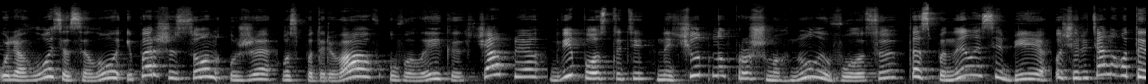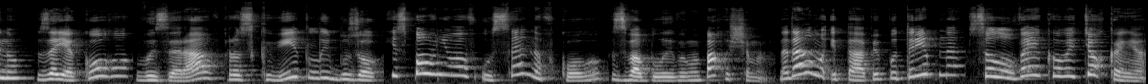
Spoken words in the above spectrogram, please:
уляглося село, і перший сон уже господарював у великих чаплях дві постаті, нечутно прошмигнули вулицею та спинилися біля очеретяного тину, за якого визирав розквітлий бузок і сповнював усе навколо звабливими пахощами. На даному етапі потрібне соловейкове тьохкання,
